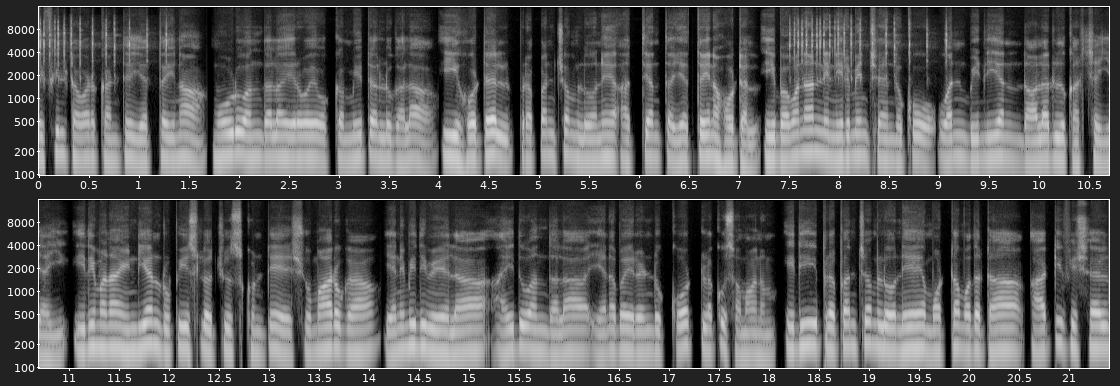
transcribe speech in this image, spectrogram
ఐఫిల్ టవర్ కంటే ఎత్తైన మూడు వందల ఇరవై ఒక్క మీటర్లు గల ఈ హోటల్ ప్రపంచంలోనే అత్యంత ఎత్తైన హోటల్. ఈ భవనాన్ని నిర్మించేందుకు వన్ బిలియన్ డాలర్లు ఖర్చయ్యాయి. ఇది మన ఇండియన్ రూపీస్లో చూసుకుంటే సుమారుగా ఎనిమిది వేల ఐదు వందల ఎనభై రెండు కోట్లకు సమానం. ఇది ప్రపంచంలోనే మొట్టమొదట ఆర్టిఫిషియల్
